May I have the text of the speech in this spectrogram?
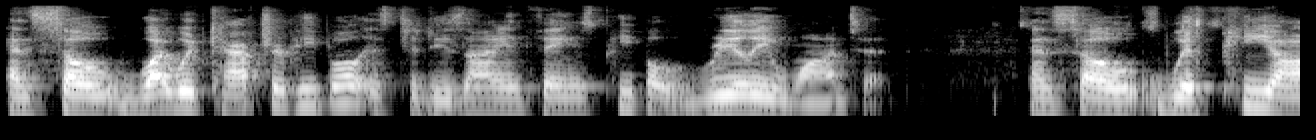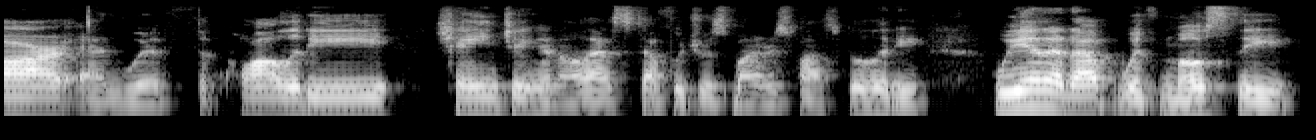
And so, what would capture people is to design things people really wanted. And so, with PR and with the quality changing and all that stuff, which was my responsibility, we ended up with mostly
